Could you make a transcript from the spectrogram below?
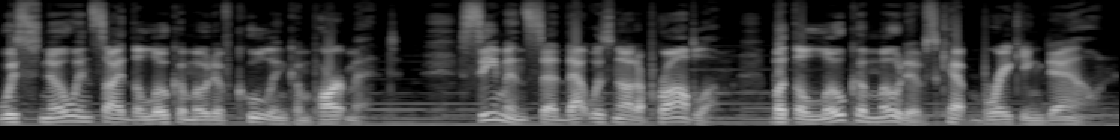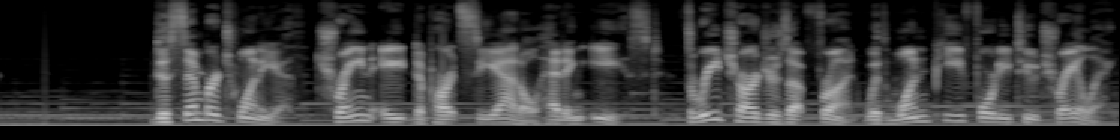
with snow inside the locomotive cooling compartment. Siemens said that was not a problem, but the locomotives kept breaking down. December 20th, Train 8 departs Seattle heading east three Chargers up front with one P-42 trailing.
